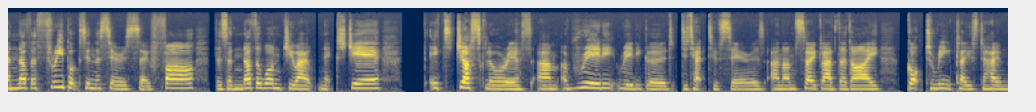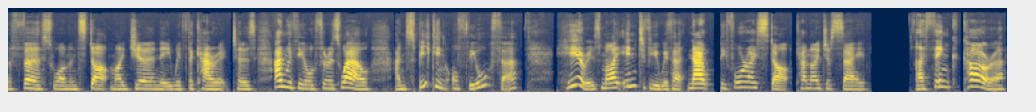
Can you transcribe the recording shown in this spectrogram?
another three books in the series so far. There's another one due out next year. It's just glorious. Um, a really, really good detective series, and I'm so glad that I got to read close to home the first one and start my journey with the characters and with the author as well. And speaking of the author, here is my interview with her. Now, before I start, can I just say I think Cara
